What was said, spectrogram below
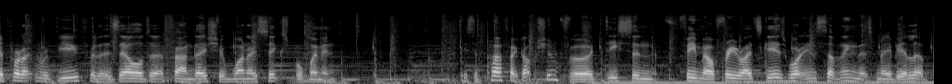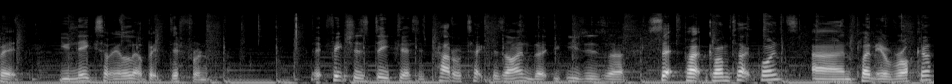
a product review for the Zelda Foundation 106 for women. It's a perfect option for decent female freeride skiers wanting something that's maybe a little bit unique, something a little bit different. It features DPS's paddle tech design that uses uh, set pack contact points and plenty of rocker.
